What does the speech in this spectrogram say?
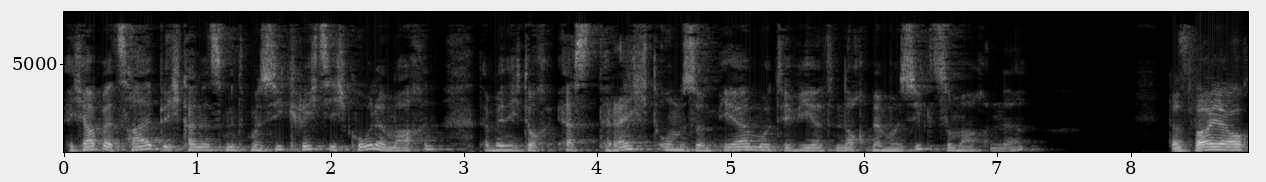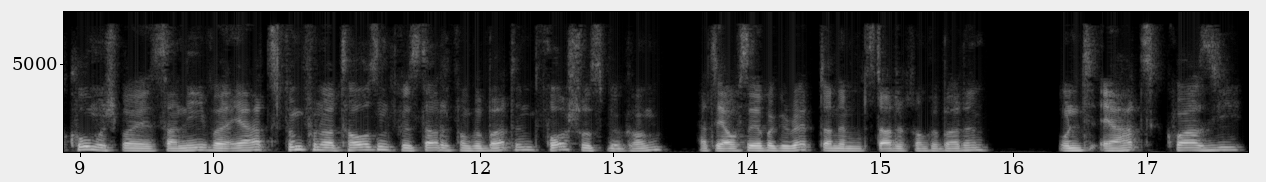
ich habe jetzt halb, ich kann jetzt mit Musik richtig Kohle machen, dann bin ich doch erst recht umso mehr motiviert, noch mehr Musik zu machen, ne? Das war ja auch komisch bei Sunny, weil er hat 500.000 für Started from the Bottom Vorschuss bekommen. Hat ja auch selber gerappt dann im Started from the Bottom. Und er hat quasi,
